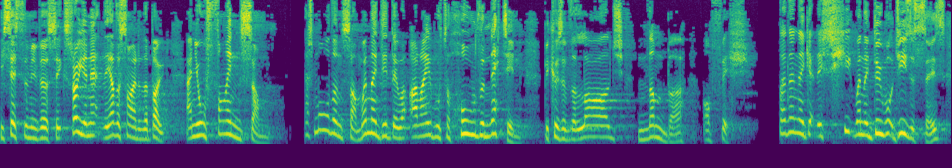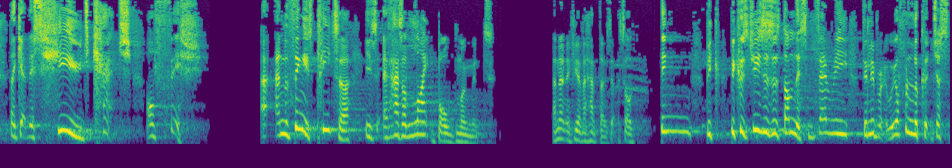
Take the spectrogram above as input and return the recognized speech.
He says to them in verse 6 throw your net the other side of the boat and you'll find some. That's more than some. When they did, they were unable to haul the net in because of the large number of fish. But then they get this, huge, when they do what Jesus says, they get this huge catch of fish. And the thing is, Peter is, it has a light bulb moment. I don't know if you ever had those. Sort of ding, because Jesus has done this very deliberately. We often look at just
